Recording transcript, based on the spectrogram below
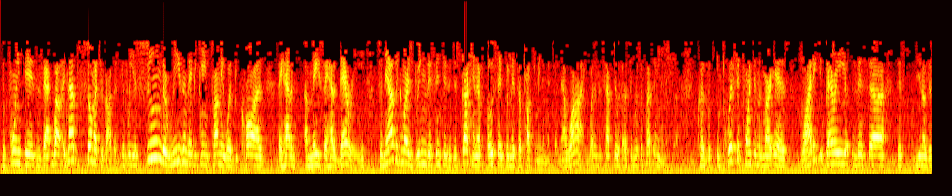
the point is, is that, well, it's not so much regardless. If we assume the reason they became tummy was because they had a, a mace, they had a berry, so now the Gemara is bringing this into the discussion of osek b'mitzvah patur min hamitzvah. Now why? What does this have to do with osek mitzvah patur min hamitzvah? Because the implicit point in the Gemara is, why did you bury this, uh, this, you know, this,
